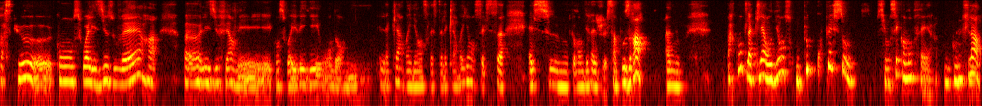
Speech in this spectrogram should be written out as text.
parce que euh, qu'on soit les yeux ouverts, euh, les yeux fermés, qu'on soit éveillé ou endormi, la clairvoyance reste la clairvoyance. Elle, se, elle se comment dirais-je, s'imposera à nous. Par contre, la clairaudience, on peut couper le son si on sait comment faire. Donc mhm. là,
